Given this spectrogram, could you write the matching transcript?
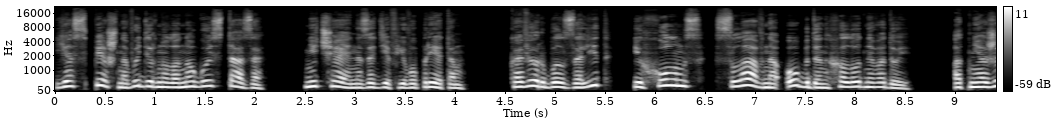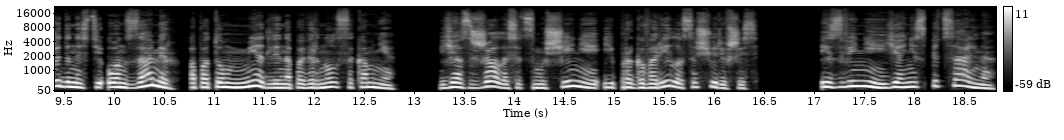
я спешно выдернула ногу из таза, нечаянно задев его при этом. Ковер был залит, и Холмс славно обдан холодной водой. От неожиданности он замер, а потом медленно повернулся ко мне. Я сжалась от смущения и проговорила, сощурившись. «Извини, я не специально».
